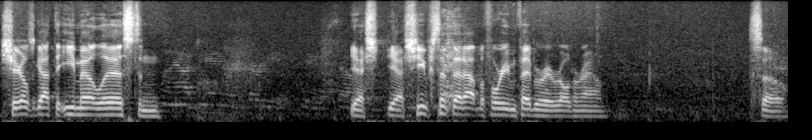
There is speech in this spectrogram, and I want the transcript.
Cheryl's got the email list and. Went out January 30th Yeah, yeah, she sent that out before even February rolled around. So,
